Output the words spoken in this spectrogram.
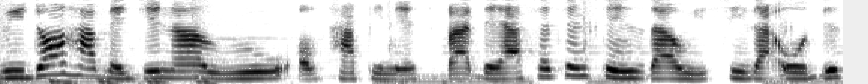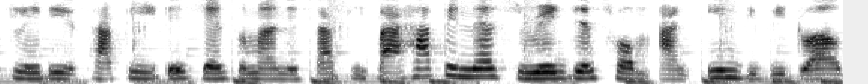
we don't have a general rule of happiness, but there are certain things that we see that, oh, this lady is happy, this gentleman is happy. But happiness ranges from an individual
